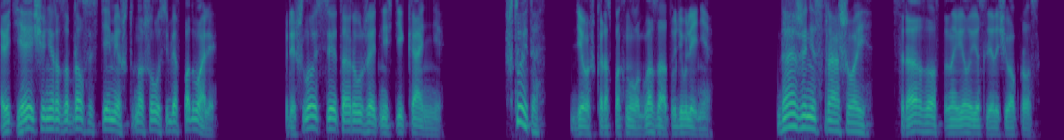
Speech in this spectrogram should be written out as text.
А ведь я еще не разобрался с теми, что нашел у себя в подвале. Пришлось все это оружие отнести к Анне. «Что это?» — девушка распахнула глаза от удивления. «Даже не спрашивай», — сразу остановил ее следующий вопрос.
